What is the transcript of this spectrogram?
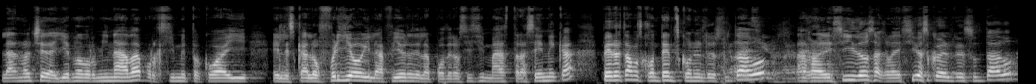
la noche de ayer no dormí nada porque sí me tocó ahí el escalofrío y la fiebre de la poderosísima AstraZeneca, pero estamos contentos con el resultado, agradecidos, agradecidos, agradecidos con el resultado.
